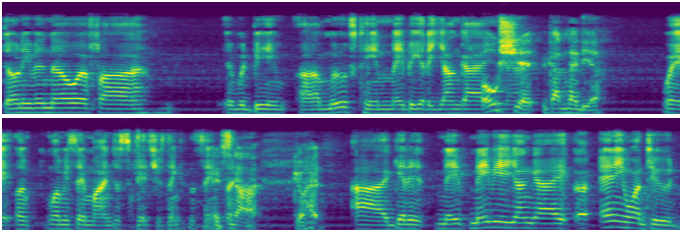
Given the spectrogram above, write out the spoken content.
Don't even know if uh, it would be a moves team. Maybe get a young guy. Oh there. shit! I got an idea. Wait, let, let me say mine just in case you're thinking the same It's thing. not. Go ahead. uh, get it may, maybe a young guy uh, anyone to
